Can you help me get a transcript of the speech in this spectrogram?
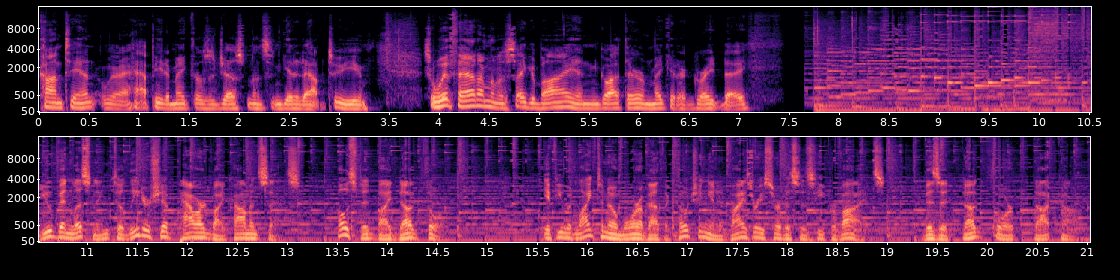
content. We're happy to make those adjustments and get it out to you. So, with that, I'm going to say goodbye and go out there and make it a great day. You've been listening to Leadership Powered by Common Sense, hosted by Doug Thorpe. If you would like to know more about the coaching and advisory services he provides, visit dougthorpe.com.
